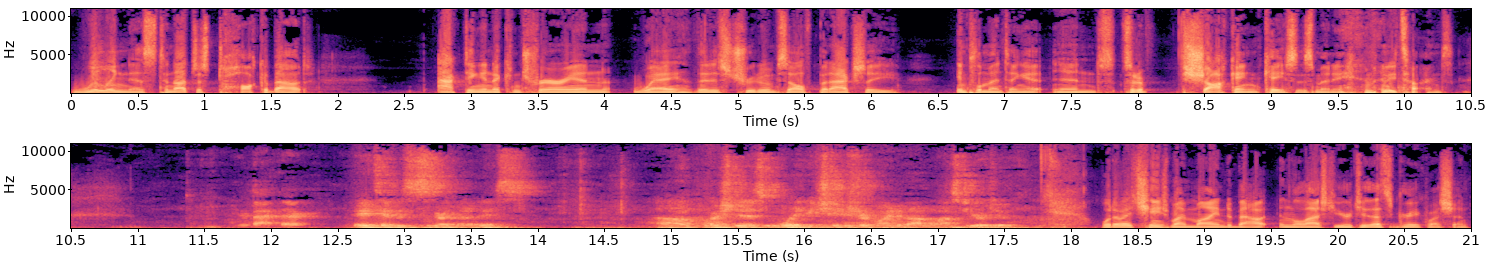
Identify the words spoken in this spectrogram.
willingness to not just talk about acting in a contrarian way that is true to himself, but actually implementing it in sort of shocking cases many, many times. You're back there. Hey Tim, this is Nerd Metabase. Um, question is, what have you changed your mind about in the last year or two? What have I changed my mind about in the last year or two? That's a great question.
